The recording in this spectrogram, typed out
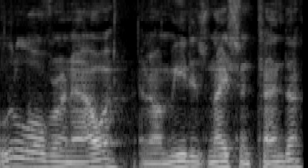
a little over an hour and our meat is nice and tender.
